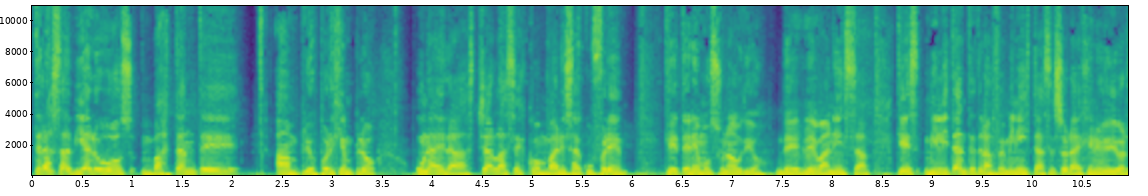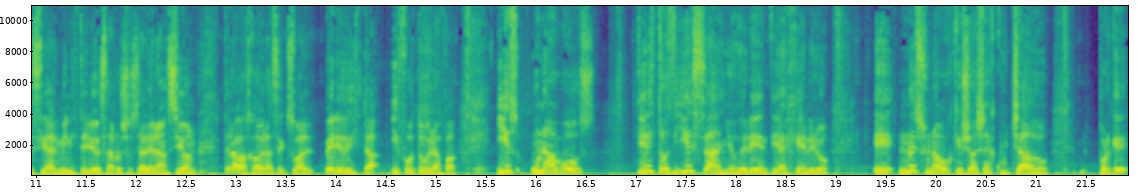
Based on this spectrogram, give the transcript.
traza diálogos bastante amplios. Por ejemplo, una de las charlas es con Vanessa Cufré, que tenemos un audio de, de Vanessa, que es militante transfeminista, asesora de género y diversidad del Ministerio de Desarrollo Social de la Nación, trabajadora sexual, periodista y fotógrafa. Y es una voz que en estos 10 años de la identidad de género eh, no es una voz que yo haya escuchado, porque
